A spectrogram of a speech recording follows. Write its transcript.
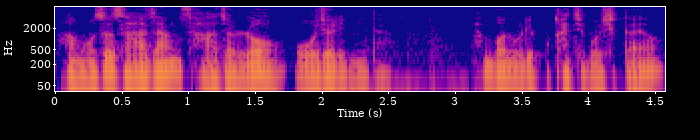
아모스 4장 4절로 5절입니다. 한번 우리 같이 보실까요?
